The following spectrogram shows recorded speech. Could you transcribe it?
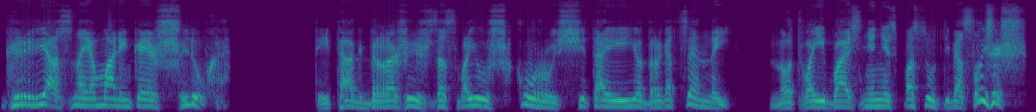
«Грязная маленькая шлюха! Ты так дрожишь за свою шкуру, считая ее драгоценной, но твои басни не спасут тебя, слышишь?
